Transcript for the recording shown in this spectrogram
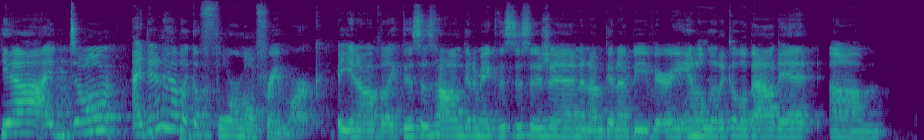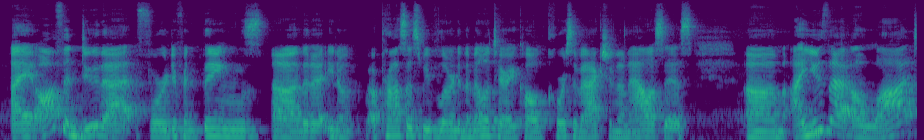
yeah, I don't, I didn't have like a formal framework, you know, of like, this is how I'm going to make this decision and I'm going to be very analytical about it. Um, I often do that for different things uh, that, you know, a process we've learned in the military called course of action analysis. Um, I use that a lot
